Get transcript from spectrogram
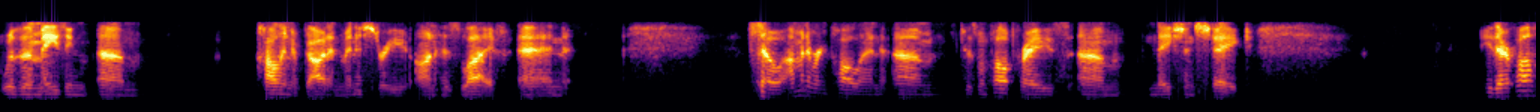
with an amazing um, calling of God and ministry on his life. And so I'm going to bring Paul in because um, when Paul prays, um, nations shake. You there, Paul?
